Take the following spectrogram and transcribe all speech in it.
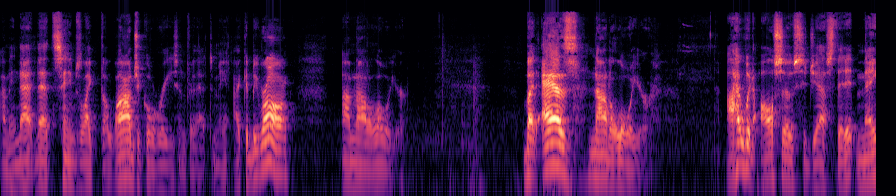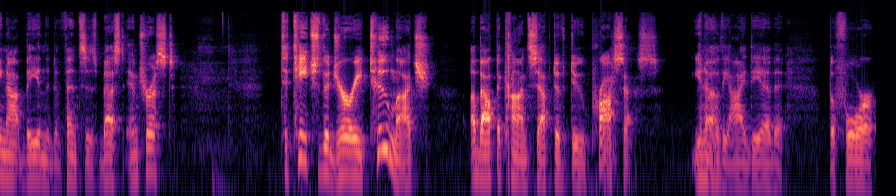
I mean, that, that seems like the logical reason for that to me. I could be wrong. I'm not a lawyer. But as not a lawyer, I would also suggest that it may not be in the defense's best interest to teach the jury too much about the concept of due process. You know, the idea that before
